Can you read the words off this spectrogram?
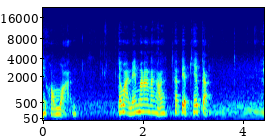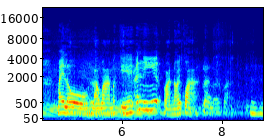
มีความหวาน แต่หวานไม่มากนะคะ ถ้าเปรียบเทียบกับไมโลลาวาเมื่อกี้ อันนี้หวานน้อยกว่า หวานน้อยกว่า อือฮึ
